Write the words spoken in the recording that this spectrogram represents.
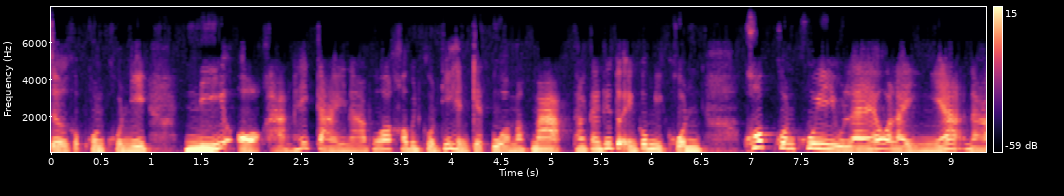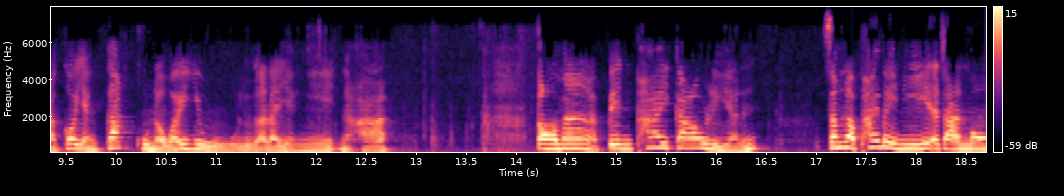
เจอกับคนคนนี้หนีออกห่างให้ไกลนะ เพราะว่าเขาเป็นคนที่เห็นแก่ตัวมากๆ ทั้งๆทที่ตัวเองก็มีคนคบคนคุยอยู่แล้วอะไรอย่างเงี้ยนะคะก็ยังกักคุณเอาไว้อยู่หรืออะไรอย่างนี้นะคะ ต่อมาเป็นไพ่เก้าเหรียญ สำหรับไพ่ใบนี้อาจารย์มอง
